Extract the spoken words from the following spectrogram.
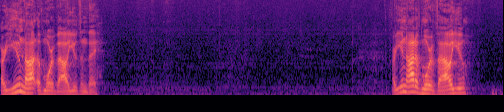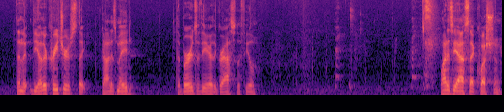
Are you not of more value than they? Are you not of more value than the, the other creatures that God has made? The birds of the air, the grass of the field? Why does he ask that question?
